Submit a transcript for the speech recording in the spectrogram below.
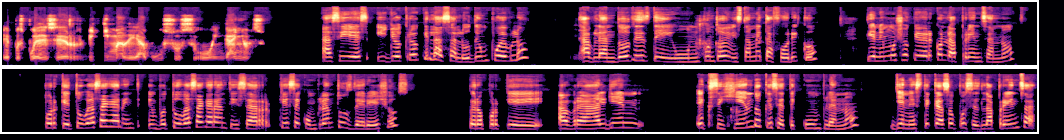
eh, pues puede ser víctima de abusos o engaños. Así es, y yo creo que la salud de un pueblo, hablando desde un punto de vista metafórico, tiene mucho que ver con la prensa, ¿no? Porque tú vas a, tú vas a garantizar que se cumplan tus derechos, pero porque habrá alguien exigiendo que se te cumplan, ¿no? Y en este caso, pues es la prensa,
